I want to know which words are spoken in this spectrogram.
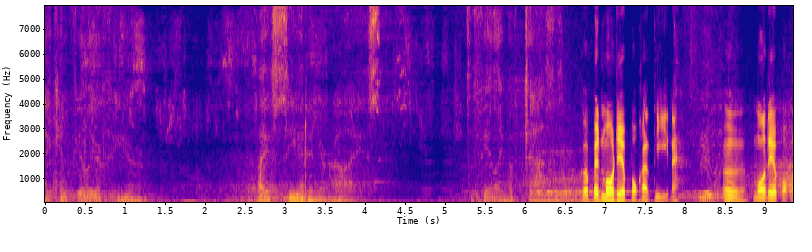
I can feel your fear. I see it in your eyes. The feeling of death. ก็เป็นโมเดลปกตินะ เออ โมเดลปก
